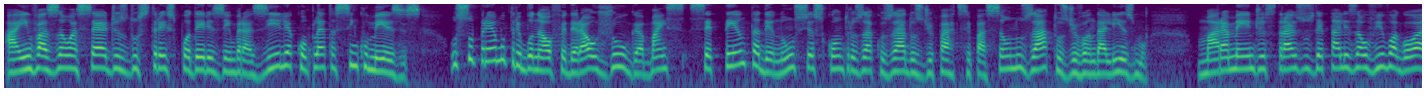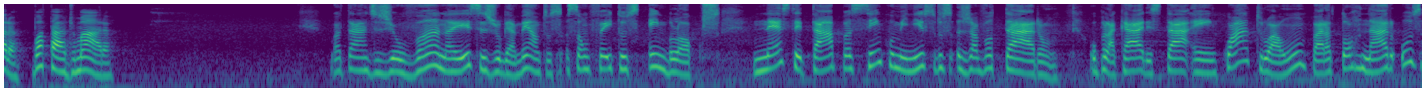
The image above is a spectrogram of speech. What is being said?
A invasão às sedes dos três poderes em Brasília completa cinco meses. O Supremo Tribunal Federal julga mais 70 denúncias contra os acusados de participação nos atos de vandalismo. Mara Mendes traz os detalhes ao vivo agora. Boa tarde, Mara. Boa tarde, Giovana. Esses julgamentos são feitos em blocos. Nesta etapa, cinco ministros já votaram. O placar está em 4 a 1 para tornar os,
